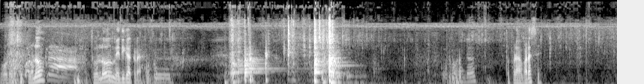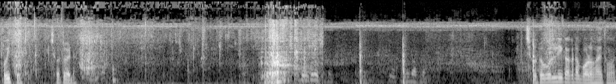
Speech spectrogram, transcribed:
বড় আছে তোলো। তোলো মেদি কাঁকড়া। তারপরে আবার আছে? ওই তো। ছোট এটা। ছোট বললেই কাঁকড়া বড় হয় তোমার।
